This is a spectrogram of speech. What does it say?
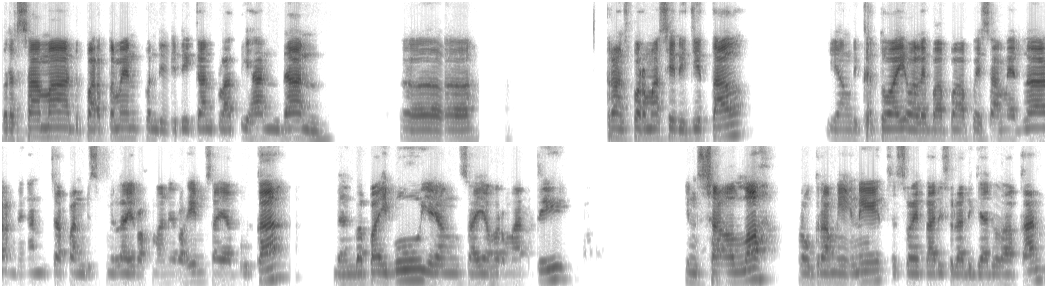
bersama Departemen Pendidikan Pelatihan dan eh, Transformasi Digital yang diketuai oleh Bapak Faisal Medlar dengan ucapan Bismillahirrahmanirrahim saya buka dan Bapak Ibu yang saya hormati Insya Allah program ini sesuai tadi sudah dijadwalkan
